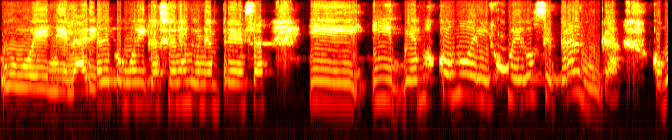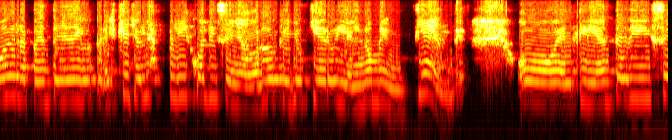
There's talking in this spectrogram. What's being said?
o en el área de comunicaciones de una empresa y, y, vemos cómo el juego se tranca, cómo de repente yo digo, pero es que yo le explico al diseñador lo que yo quiero y él no me entiende. O el cliente dice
